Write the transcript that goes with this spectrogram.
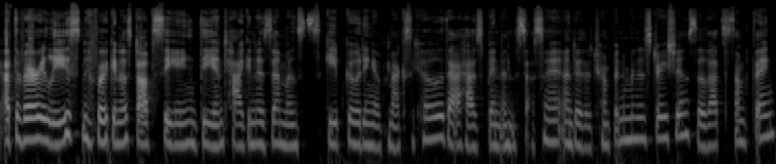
At the very least, if we're going to stop seeing the antagonism and scapegoating of Mexico that has been incessant under the Trump administration. So that's something.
